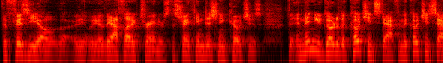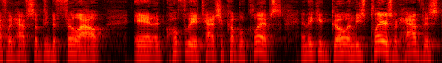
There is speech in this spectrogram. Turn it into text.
the physio, you know, the athletic trainers, the strength conditioning coaches, and then you go to the coaching staff, and the coaching staff would have something to fill out and hopefully attach a couple clips, and they could go, and these players would have this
